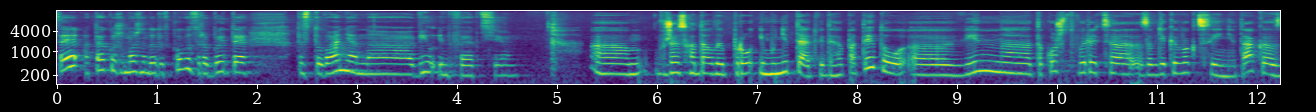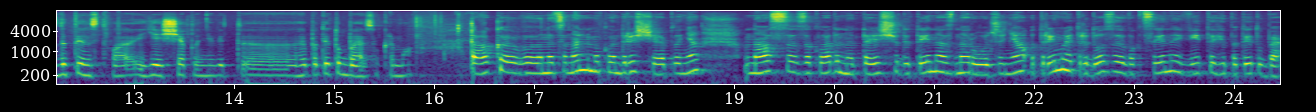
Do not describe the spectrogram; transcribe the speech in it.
С, а також можна додатково зробити тестування на ВІЛ-інфекцію. Вже згадали про імунітет від гепатиту. Він також створюється завдяки вакцині. Так, з дитинства є щеплення від гепатиту Б, зокрема. Так, в національному календарі щеплення у нас закладено те, що дитина з народження отримує три дози вакцини від гепатиту Б.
